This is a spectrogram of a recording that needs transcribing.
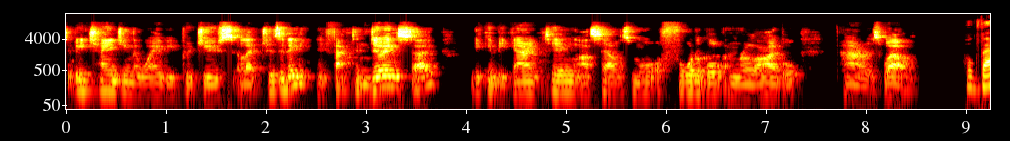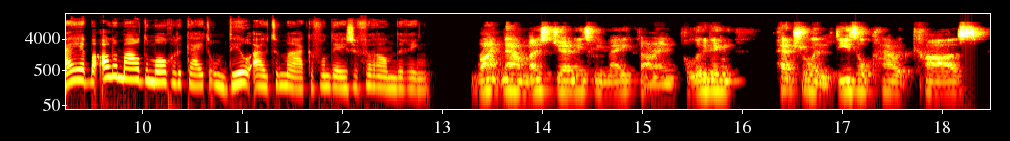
to be changing the way we produce electricity. In fact, in doing so, we can be guaranteeing ourselves more affordable and reliable power as well. Ook wij hebben allemaal de mogelijkheid om deel uit te maken van deze verandering. Right now, most journeys we make are in polluting petrol and diesel powered cars,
